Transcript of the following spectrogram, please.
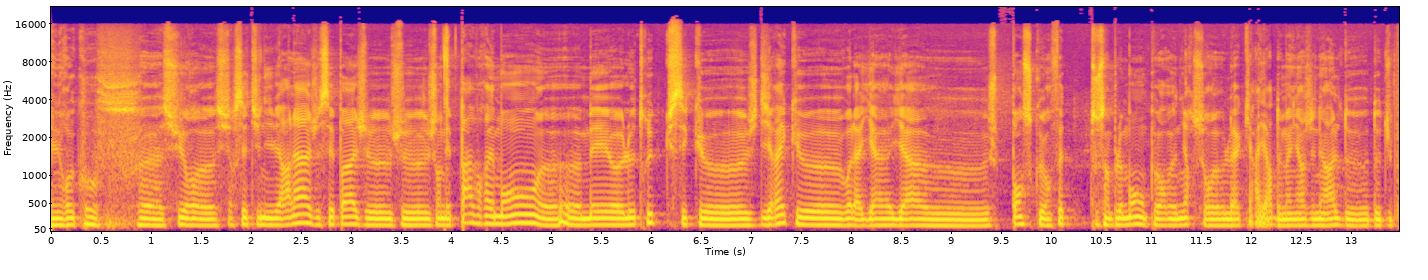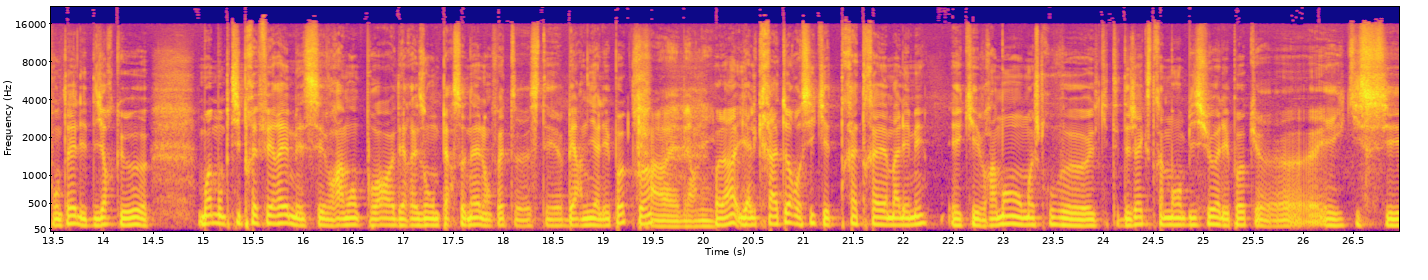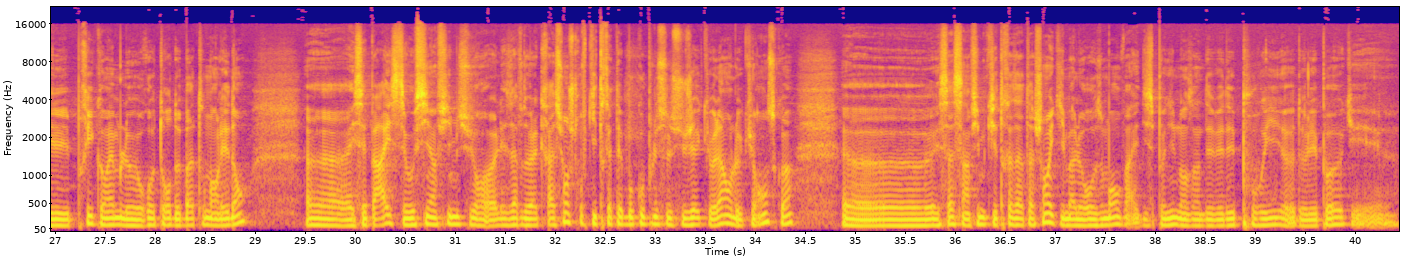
une reco euh, sur, euh, sur cet univers-là, je sais pas, je, je- j'en ai pas vraiment, euh, mais euh, le truc c'est que je dirais que voilà, il y a, il y a, je pense qu'en fait tout simplement on peut revenir sur la carrière de manière générale de, de Dupontel et dire que moi mon petit préféré, mais c'est vraiment pour des raisons personnelles en fait, c'était Bernie à l'époque. quoi. Ah ouais, Bernie. Voilà, il y a le créateur aussi qui est très très mal aimé et qui est vraiment, moi je trouve, qui était déjà extrêmement ambitieux à l'époque et qui s'est pris quand même le retour de bâton dans les dents. Euh, et c'est pareil, c'est aussi un film sur euh, les œuvres de la création. Je trouve qu'il traitait beaucoup plus le sujet que là, en l'occurrence, quoi. Euh, et ça, c'est un film qui est très attachant et qui malheureusement va, est disponible dans un DVD pourri de l'époque. Et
